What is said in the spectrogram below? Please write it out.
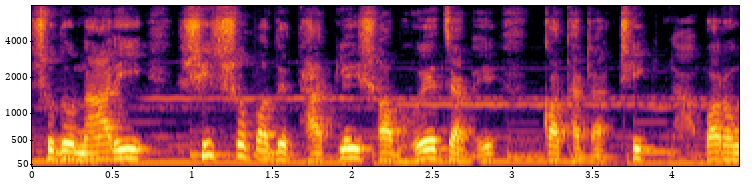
শুধু নারী শীর্ষ পদে থাকলেই সব হয়ে যাবে কথাটা ঠিক না, বরং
